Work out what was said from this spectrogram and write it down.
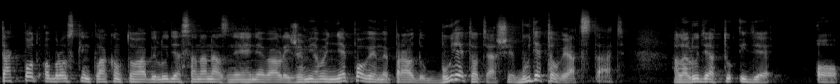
tak pod obrovským tlakom toho, aby ľudia sa na nás nehnevali, že my nepovieme pravdu. Bude to ťažšie, bude to viac stáť. Ale ľudia, tu ide o,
